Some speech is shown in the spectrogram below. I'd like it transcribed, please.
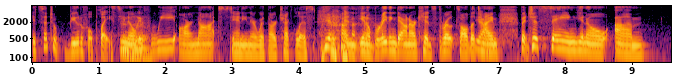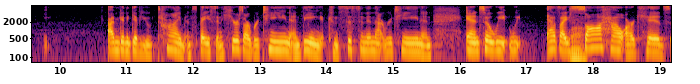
it's such a beautiful place. You know, if we are not standing there with our checklist and you know breathing down our kids' throats all the Yeah. time, but just saying you know. Um, I'm going to give you time and space, and here's our routine, and being consistent in that routine, and and so we we as I saw how our kids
